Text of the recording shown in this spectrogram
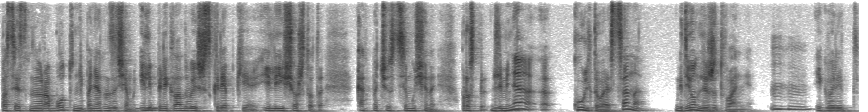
посредственную работу, непонятно зачем. Или перекладываешь скрепки, или еще что-то. Как почувствовать себя мужчиной? Просто для меня э, культовая сцена где он лежит в ванне. Угу. И говорит,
